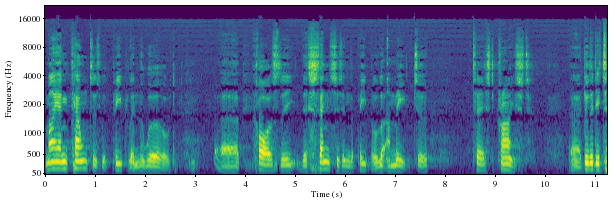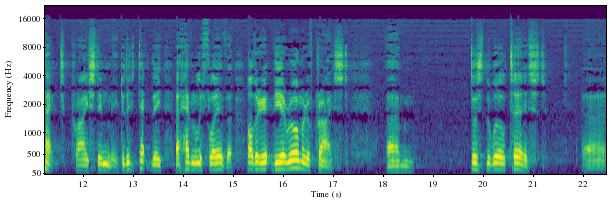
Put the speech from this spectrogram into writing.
my encounters with people in the world uh, cause the, the senses in the people that I meet to taste Christ? Uh, do they detect Christ in me? Do they detect the uh, heavenly flavour or the, the aroma of Christ? Um, does the world taste uh,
